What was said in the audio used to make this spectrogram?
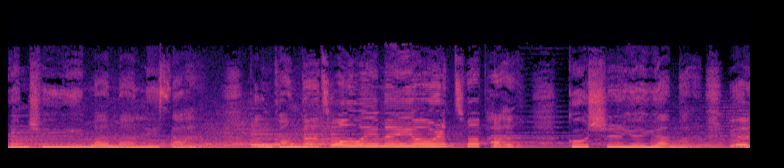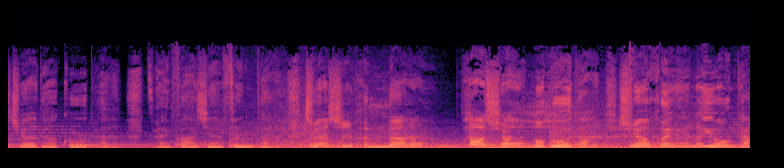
人群已慢慢离散，空旷的座位觉得孤单，才发现分担确实很难。怕什么孤单？学会了勇敢，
